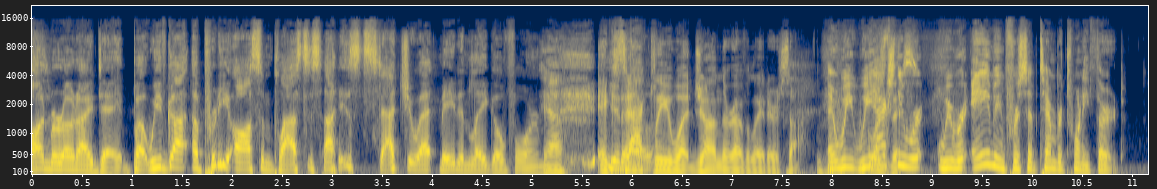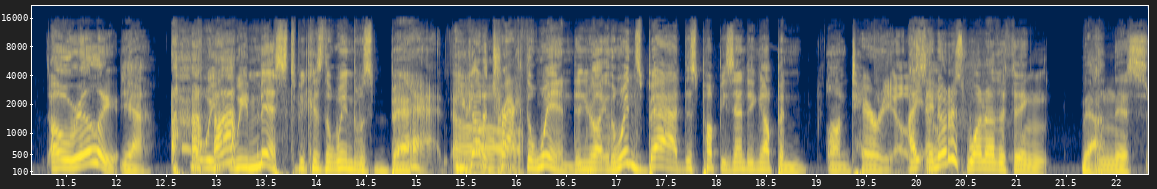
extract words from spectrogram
on Moroni Day, but we've got a pretty awesome plasticized statuette made in Lego form. Yeah. Exactly what John the Revelator saw. And we, we actually this? were we were aiming for September 23rd. Oh, really? Yeah. But we, we missed because the wind was bad. You got to Oh. track the wind, and you're like, the wind's bad. This puppy's ending up in Ontario. I, So- I noticed one other thing Yeah. in this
